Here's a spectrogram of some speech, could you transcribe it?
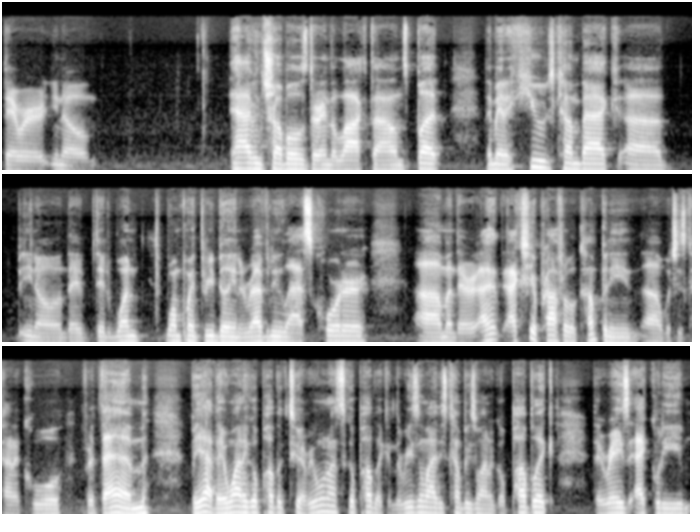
they were, you know, having troubles during the lockdowns, but they made a huge comeback. Uh, you know, they did one 1.3 billion in revenue last quarter. Um, and they're actually a profitable company, uh, which is kind of cool for them. But yeah, they want to go public too. Everyone wants to go public, and the reason why these companies want to go public, they raise equity.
